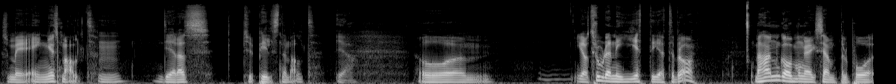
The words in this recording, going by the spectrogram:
som är engelsk malt, Mm. deras typ pilsnermalt. Ja. Och um, jag tror den är jätte, jättebra. Men han gav många exempel på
